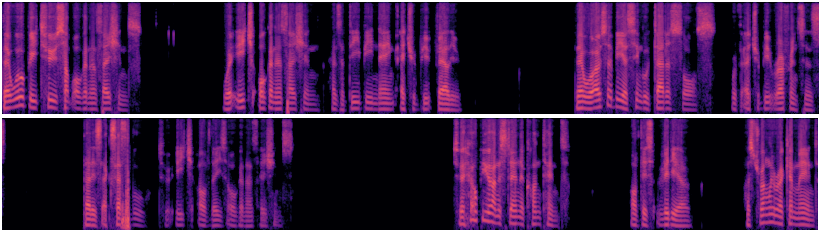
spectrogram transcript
There will be two sub-organizations where each organization has a DB name attribute value. There will also be a single data source with attribute references that is accessible to each of these organizations. To help you understand the content of this video, I strongly recommend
